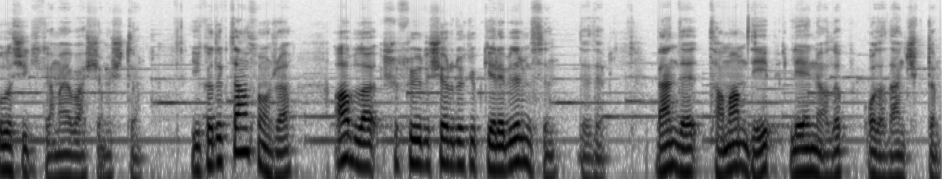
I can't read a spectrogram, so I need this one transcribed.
bulaşık yıkamaya başlamıştı. Yıkadıktan sonra abla şu suyu dışarı döküp gelebilir misin dedi. Ben de tamam deyip leğeni alıp odadan çıktım.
